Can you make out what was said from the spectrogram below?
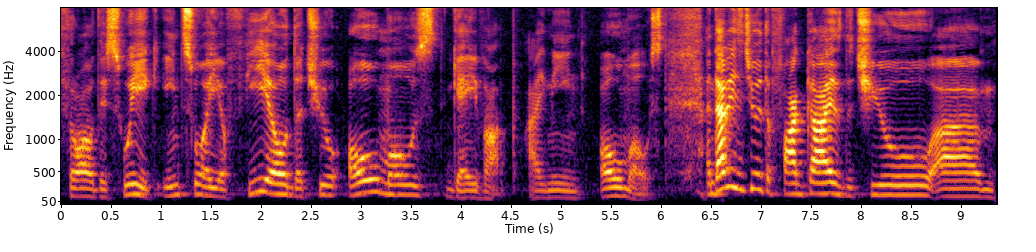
throughout this week into a field that you almost gave up. I mean, almost. And that is due to the fact, guys, that you um,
